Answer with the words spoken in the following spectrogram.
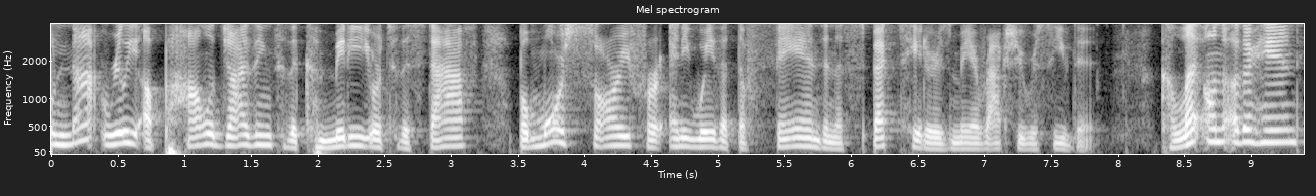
not really apologizing to the committee or to the staff, but more sorry for any way that the fans and the spectators may have actually received it. Collett, on the other hand,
